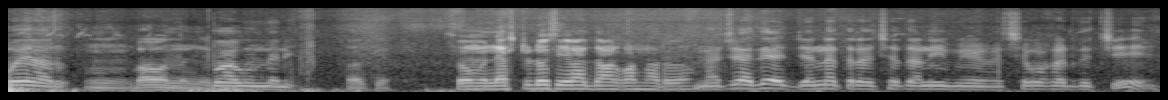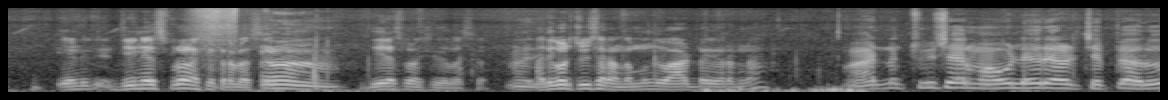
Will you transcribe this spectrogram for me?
పోయారు. బాగుందని బాగుందని. ఓకే. సో నెక్స్ట్ డోస్ ఏమేద్దాం అనుకుంటున్నారు? నచ్చ అదే జన్నత రచత అని శివకాడ తెచ్చి ఏంటి? జీనియస్ ప్రో నక్షత్ర ప్లస్ ఆ, జీనియస్ ప్రో నక్షత్ర ప్లస్ అది. కూడా చూసారు అంతకుముందు వాడటం ఎవరన్నా? వాటిని చూశారు మా ఊళ్ళో ఎవరు ఎవరు చెప్పారు.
